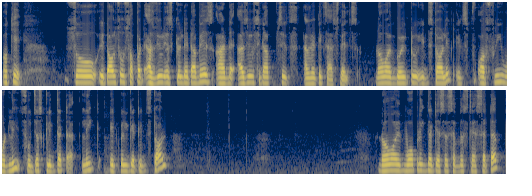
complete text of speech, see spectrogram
Okay. So it also support Azure SQL database and Azure Synapse Analytics as well. Now I'm going to install it. It's for free only. So just click that uh, link. It will get installed. Now I'm opening that SSMS test setup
